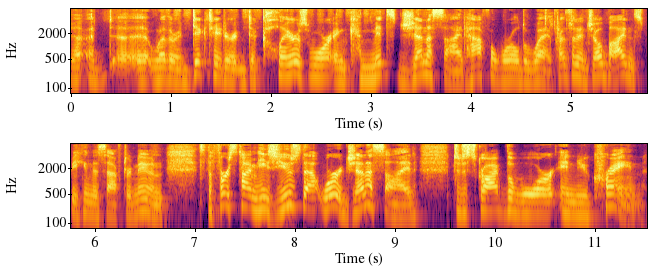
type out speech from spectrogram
Uh, uh, whether a dictator declares war and commits genocide half a world away. President Joe Biden speaking this afternoon. It's the first time he's used that word, genocide, to describe the war in Ukraine.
